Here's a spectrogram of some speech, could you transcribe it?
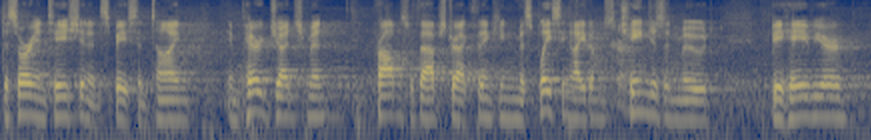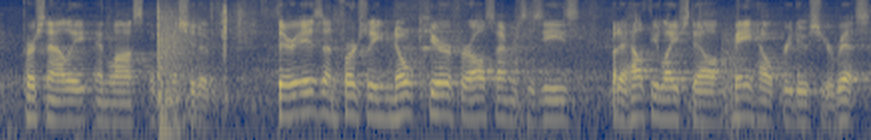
disorientation in space and time, impaired judgment, problems with abstract thinking, misplacing items, changes in mood, behaviour, personality, and loss of initiative. There is, unfortunately, no cure for Alzheimer's disease, but a healthy lifestyle may help reduce your risk.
